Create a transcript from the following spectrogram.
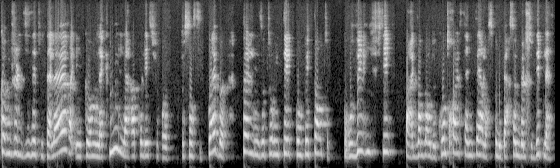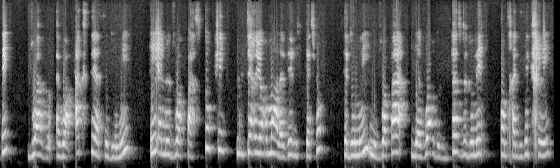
comme je le disais tout à l'heure, et comme la CNIL l'a rappelé sur, sur son site web, seules les autorités compétentes pour vérifier, par exemple lors de contrôles sanitaires, lorsque les personnes veulent se déplacer, doivent avoir accès à ces données et elles ne doivent pas stocker ultérieurement à la vérification ces données. Il ne doit pas y avoir de base de données centralisée créée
